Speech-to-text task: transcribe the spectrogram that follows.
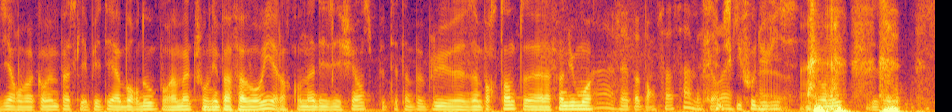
dire, on va quand même pas se les péter à Bordeaux pour un match où on n'est pas favori, alors qu'on a des échéances peut-être un peu plus euh, importantes à la fin du mois. Ah, j'avais pas pensé à ça mais c'est vrai Parce qu'il faut du vice.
